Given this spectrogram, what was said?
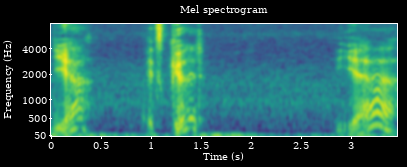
yeah, it's good. Yeah.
